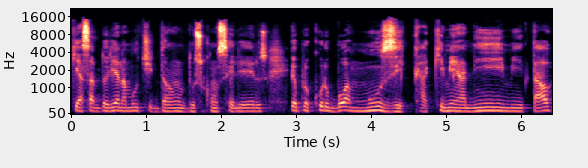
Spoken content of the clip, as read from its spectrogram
que a sabedoria é na multidão dos conselheiros. Eu procuro boa música que me anime e tal.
